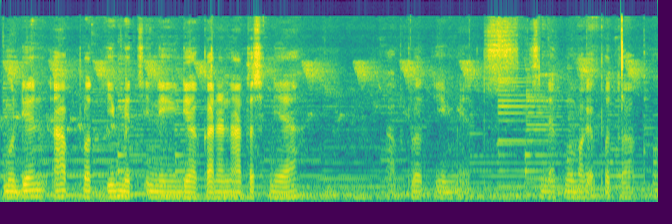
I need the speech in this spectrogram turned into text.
kemudian upload image ini di kanan atas ini ya. Upload image. Sini aku mau pakai foto aku.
